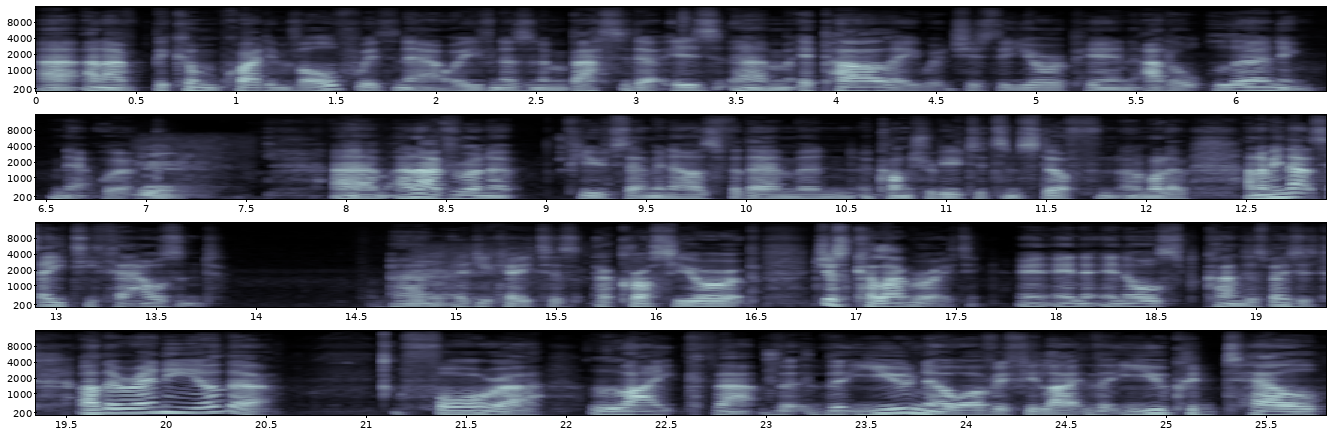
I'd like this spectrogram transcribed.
Uh, and I've become quite involved with now, even as an ambassador, is um, EPALE, which is the European Adult Learning Network. Um, and I've run a few seminars for them and contributed some stuff and, and whatever. And I mean, that's 80,000 um, educators across Europe just collaborating in, in, in all kinds of spaces. Are there any other fora like that, that that you know of, if you like, that you could tell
